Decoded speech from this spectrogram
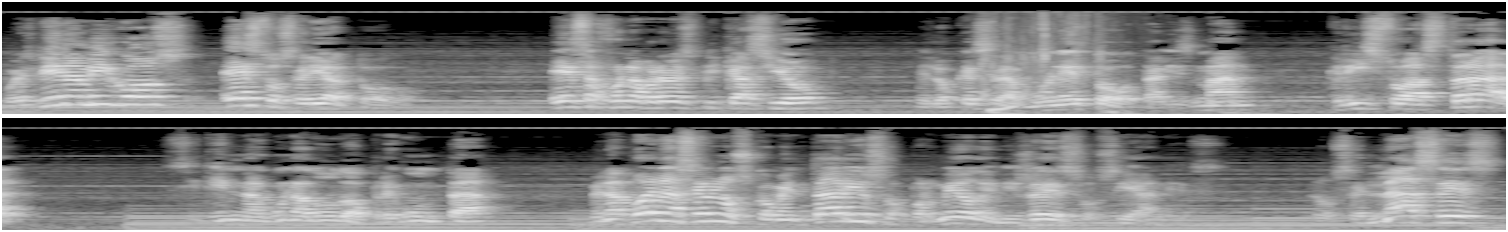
Pues bien amigos, esto sería todo. Esa fue una breve explicación de lo que es el amuleto o talismán Cristo Astral. Si tienen alguna duda o pregunta, me la pueden hacer en los comentarios o por medio de mis redes sociales. Los enlaces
